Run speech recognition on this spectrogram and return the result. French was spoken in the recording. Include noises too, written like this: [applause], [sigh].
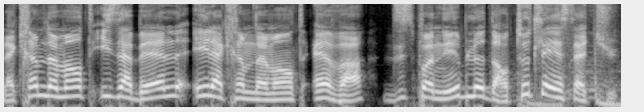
La crème de menthe Isabelle et la crème de menthe Eva, disponibles dans toutes les SAQ.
